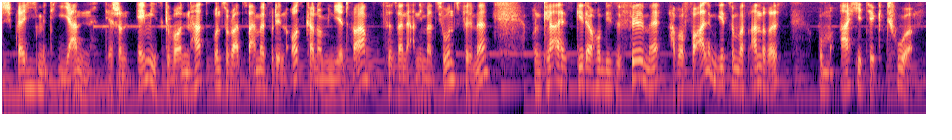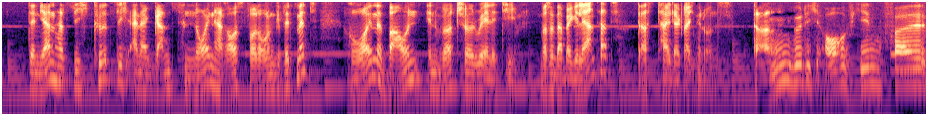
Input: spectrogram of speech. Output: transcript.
spreche ich mit Jan, der schon Emmys gewonnen hat und sogar zweimal für den Oscar nominiert war, für seine Animationsfilme. Und klar, es geht auch um diese Filme, aber vor allem geht es um was anderes, um Architektur. Denn Jan hat sich kürzlich einer ganz neuen Herausforderung gewidmet, Räume bauen in Virtual Reality. Was er dabei gelernt hat, das teilt er gleich mit uns. Dann würde ich auch auf jeden Fall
